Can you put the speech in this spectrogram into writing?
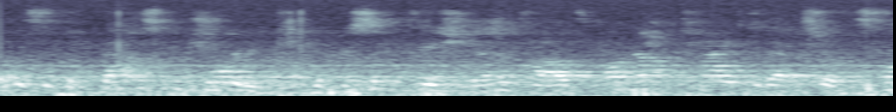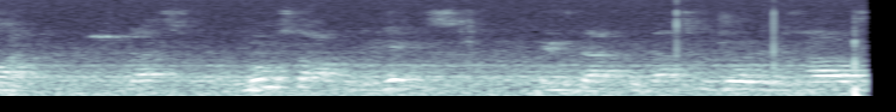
notice that the vast majority of the precipitation and the clouds are not tied to that surface line. That's most often the case.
